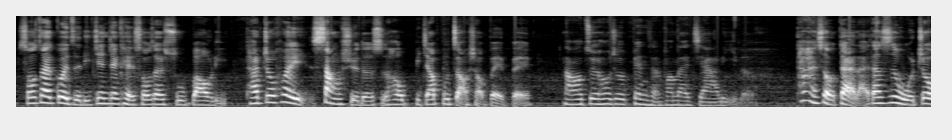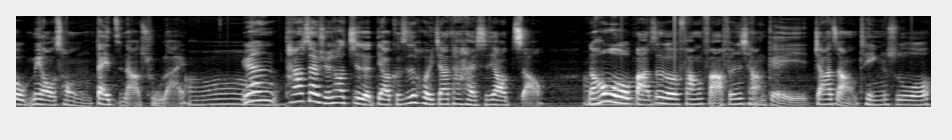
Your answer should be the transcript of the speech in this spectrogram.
收在柜子里渐渐可以收在书包里，他就会上学的时候比较不找小贝贝，然后最后就变成放在家里了。他还是有带来，但是我就没有从袋子拿出来哦，因为他在学校戒得掉，可是回家他还是要找。然后我把这个方法分享给家长听，说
